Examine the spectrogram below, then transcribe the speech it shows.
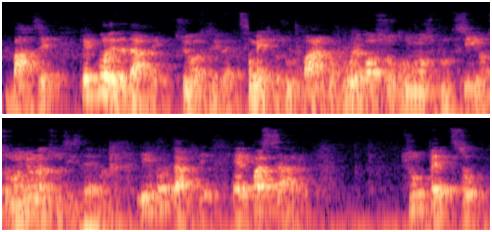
base che volete dare sui vostri pezzi. Lo metto sul panno oppure posso con uno spruzzino, insomma ognuno ha il suo sistema. L'importante è passare sul pezzo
